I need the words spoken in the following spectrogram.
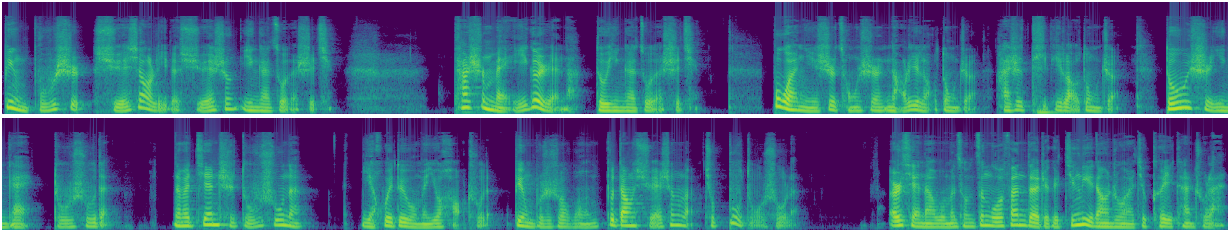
并不是学校里的学生应该做的事情，它是每一个人呢都应该做的事情。不管你是从事脑力劳动者还是体力劳动者。都是应该读书的，那么坚持读书呢，也会对我们有好处的，并不是说我们不当学生了就不读书了。而且呢，我们从曾国藩的这个经历当中啊，就可以看出来，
